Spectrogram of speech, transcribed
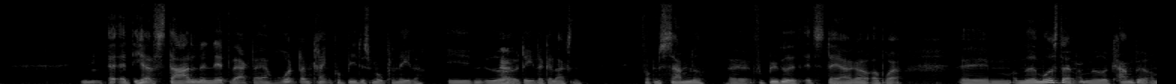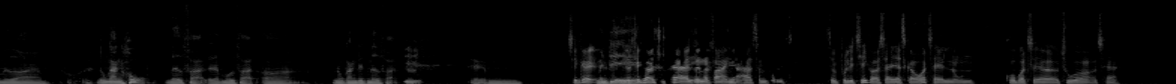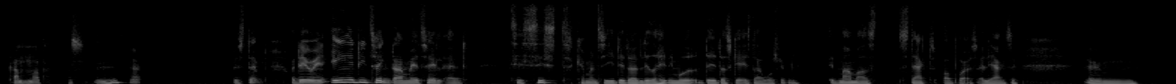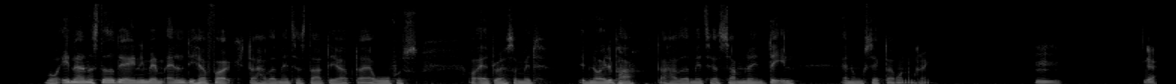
Mm. af, af de her startende netværk, der er rundt omkring på bitte små planeter i den ydre Ja. ja. del af galaksen. Få dem samlet, øh, få bygget et, et stærkere oprør, øh, og møder modstand, og møder kampe, og møder øh, nogle gange hård medfart, eller modfart, og nogle gange lidt medfart. Mm. Øh, Tænker, jeg, Men det, jeg tænker også, at det er al den erfaring, jeg har som, polit, som politik også, at jeg skal overtale nogle grupper til at ture og tage kampen op. Også. mm-hmm. Bestemt. Og det er jo en, en af de ting, der er med til, at til sidst, kan man sige, det der leder hen imod det, der sker i Star Wars-filmene. Et meget, meget stærkt oprørsalliance. Øhm, hvor et eller andet sted, det er egentlig mellem alle de her folk, der har været med til at starte det op. Der er Rufus og Adra som et, et nøglepar, der har været med til at samle en del af nogle sektorer rundt omkring. Mm. Ja.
